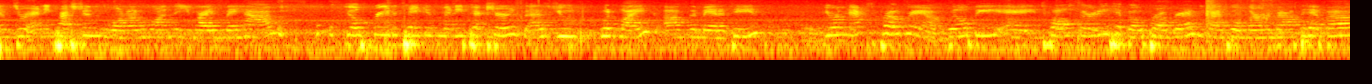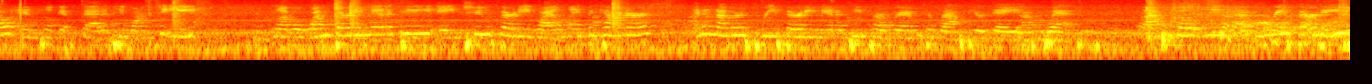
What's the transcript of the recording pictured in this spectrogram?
answer any questions one-on-one that you guys may have. Feel free to take as many pictures as you would like of the manatees. Your next program will be a have a 130 manatee, a 230 wildlife encounter, and another 330 manatee program to wrap your day up with. Last boat leaves at 330.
